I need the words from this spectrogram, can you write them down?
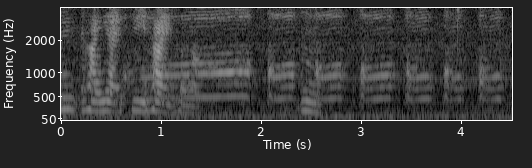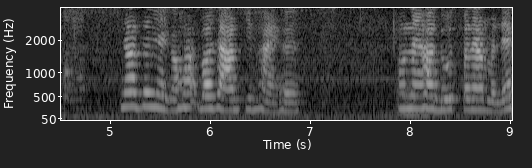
มีไห่ใหญ่สี่ไห่เท่านั้นอืมน่าจะใหญ่ก็ฮอดบ่สามสิบไห่เลยข้างในเขาดูดไปนำเหมือนเด้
